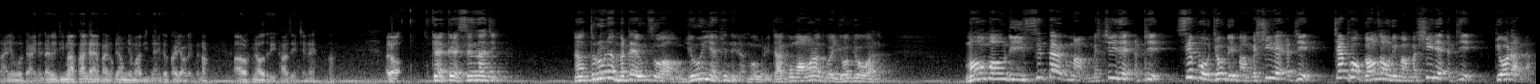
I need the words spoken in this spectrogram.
တန်ယုံကိုတိုင်တယ်ဒါပေမဲ့ဒီမှာဖန်ခံဖန်ပြောင်းမြန်မာပြည်နိုင်ငံဒုက္ခရောက်လိမ့်မယ်နော်အားလုံးကျွန်တော်တို့သတိထားစေချင်တယ်နော်အဲ့တော့ကဲကဲစဉ်းစားကြည့်နော်သူတို့နဲ့မတက်ဘူးဆိုအောင်ရိုးရရဖြစ်နေတာမဟုတ်လေဒါကိုမောင်ကသူကရောပြောသွားတာ မောင်မောင်ဒီစစ်တပ်ကမှမရှိတဲ့အဖြစ်စစ်ဗိုလ်ချုပ်တွေမှာမရှိတဲ့အဖြစ်ကြက်ဖို့ခေါင်းဆောင်တွေမှာမရှိတဲ့အဖြစ်ပြောတာလား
